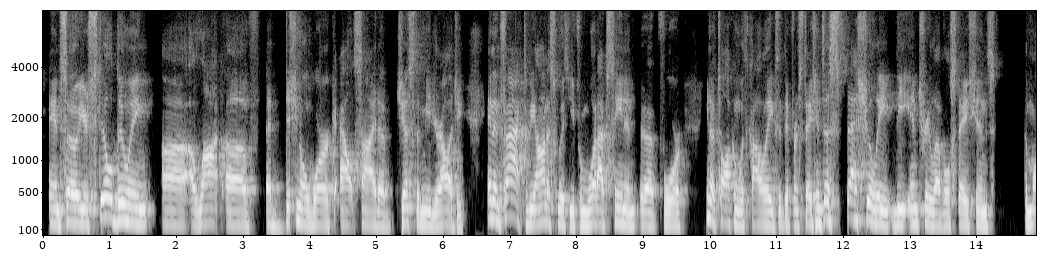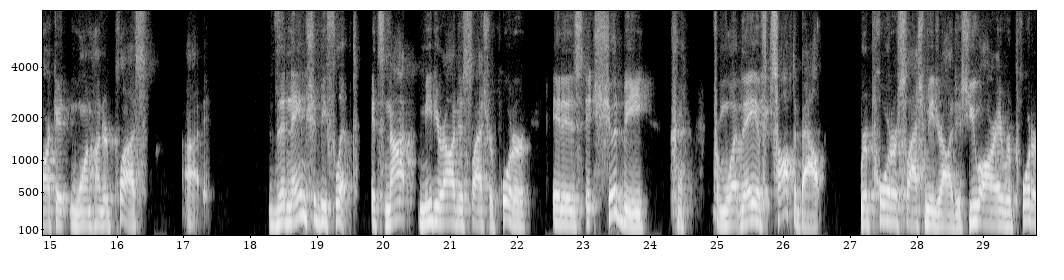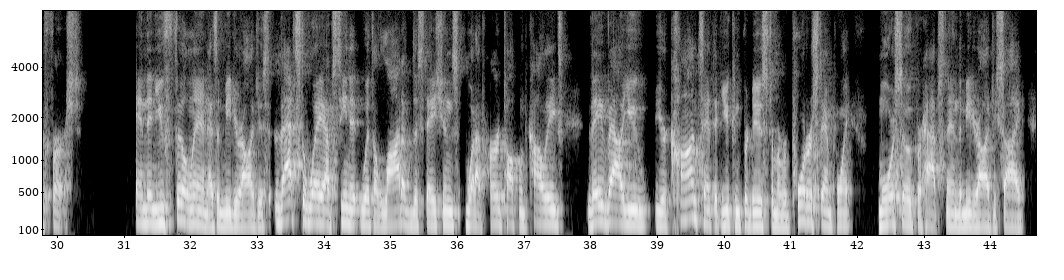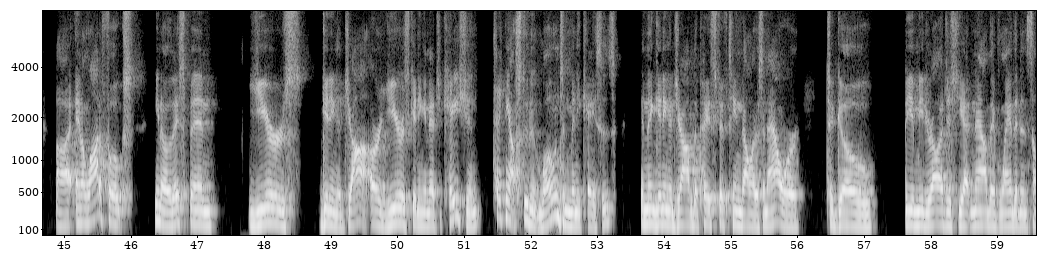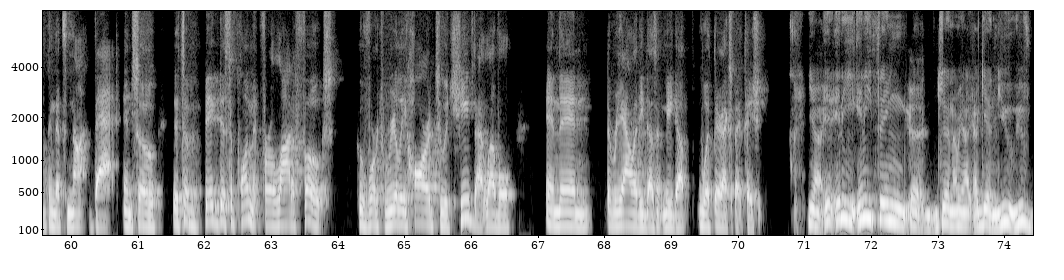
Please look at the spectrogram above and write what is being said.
And so you're still doing uh, a lot of additional work outside of just the meteorology. And in fact, to be honest with you, from what I've seen in, uh, for you know, talking with colleagues at different stations, especially the entry level stations, the market 100 plus, uh, the name should be flipped. It's not meteorologist slash reporter. It is. It should be, from what they have talked about, reporter slash meteorologist. You are a reporter first, and then you fill in as a meteorologist. That's the way I've seen it with a lot of the stations. What I've heard talking with colleagues they value your content that you can produce from a reporter standpoint more so perhaps than the meteorology side. Uh, and a lot of folks, you know, they spend years getting a job or years getting an education, taking out student loans in many cases, and then getting a job that pays $15 an hour to go be a meteorologist. Yet now they've landed in something that's not that. And so it's a big disappointment for a lot of folks who've worked really hard to achieve that level and then the reality doesn't meet up with their expectation. Yeah, any anything, uh, Jen. I mean, I, again, you you've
